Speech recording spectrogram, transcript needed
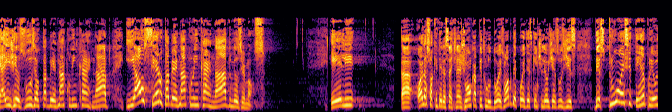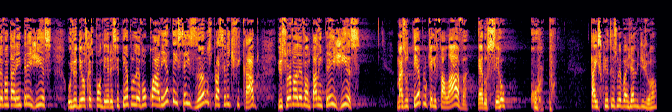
aí Jesus é o tabernáculo encarnado. E ao ser o tabernáculo encarnado, meus irmãos, ele ah, olha só que interessante, né? João capítulo 2, logo depois desse que a gente leu, Jesus diz, destruam esse templo e eu levantarei em três dias. Os judeus responderam, esse templo levou 46 anos para ser edificado e o Senhor vai levantá-lo em três dias. Mas o templo que ele falava era o seu corpo. Está escrito isso no Evangelho de João.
